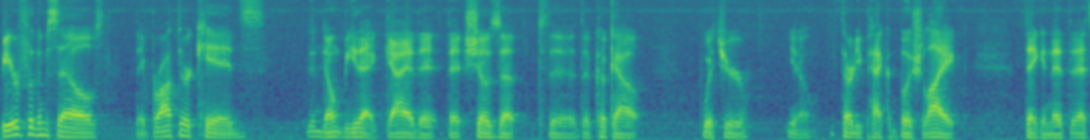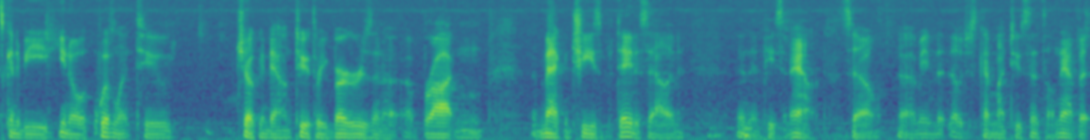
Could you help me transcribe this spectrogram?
beer for themselves. They brought their kids. Don't be that guy that that shows up to the, the cookout with your you know thirty pack of Busch Light, thinking that that's going to be you know equivalent to choking down two or three burgers and a, a brat and mac and cheese and potato salad, and then piecing out. So I mean that, was just kind of my two cents on that. But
